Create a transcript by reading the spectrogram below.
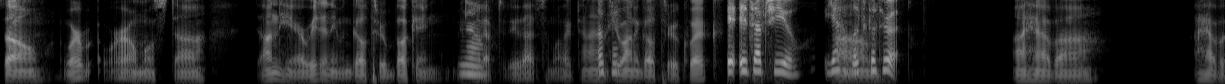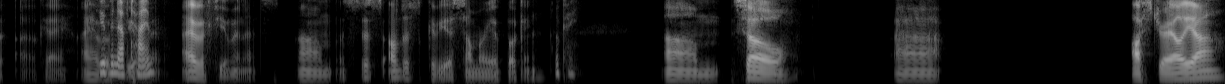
So we're we're almost uh, done here. We didn't even go through booking. We No. have to do that some other time. Okay. Do you want to go through quick? It, it's up to you. Yeah, let's go Um, through it. I have uh I have a, okay. I have You have enough time? minutes. I have a few minutes. Um let's just I'll just give you a summary of booking. Okay. Um so uh Australia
